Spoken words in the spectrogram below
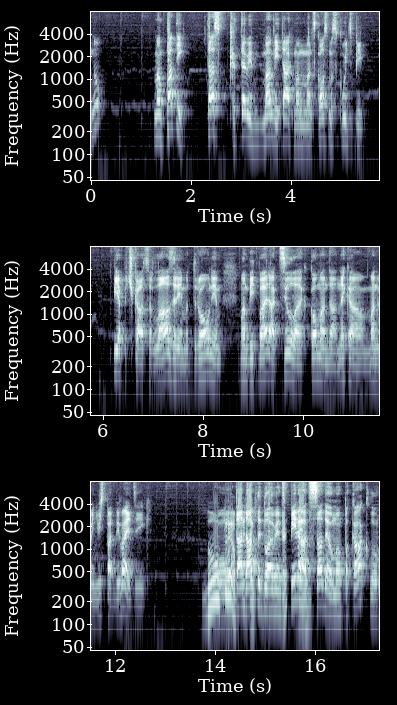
Nu, man patīk tas, ka tev ir, man bija tā, ka man, mans kosmosa kuģis bija piepičkāts ar lāzeriem, ar droniem. Man bija vairāk cilvēku komandā, nekā man viņi vispār bija vajadzīgi. Nu, jau tad atlidoja viens Bet, pirāts, sadeva man pa kaklu,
